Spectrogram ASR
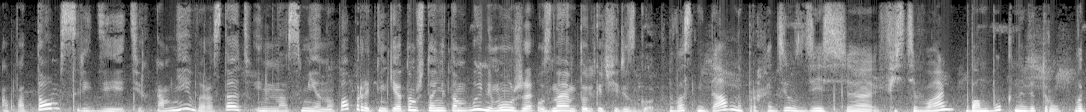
А потом среди этих камней вырастают именно на смену папоротники. О том, что они там были, мы уже узнаем только через год. У вас недавно проходил здесь э, фестиваль «Бамбук на ветру». Вот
